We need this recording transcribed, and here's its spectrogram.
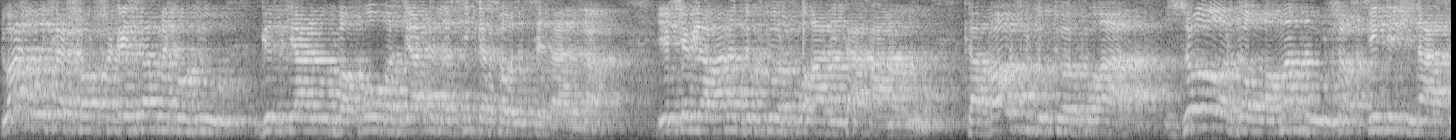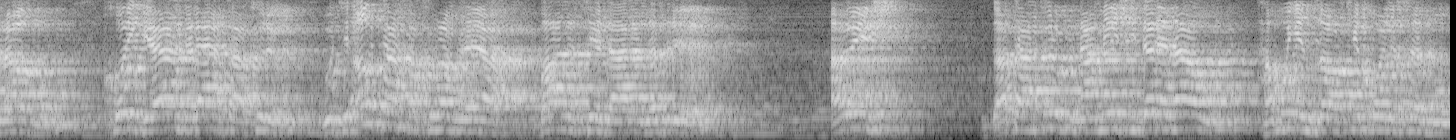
دوای ئەوەی کە شۆڕشەکەی سەرنەکەوتوو و گرتیان و بە خۆو بە زیاتر لە سی کەسەوە لە سێدارە دران. یەکێک لەوانە دکتۆر فوئادی تاقانە بوو، کە باوکی دکتۆر فوئاد زۆر دەوڵەمەند بوو و شەخسیەتێکی ناسراو بوو. خۆی گەیاندە لای ئەتاتورک، وتی ئەو تاقە کوڕەم هەیە با لە سێدارە نەدرێ. ئەویش. داتان تورک نامەیەکی دەرێنا و هەموو ئیمزا و شتی خۆی لەسەر بوو،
